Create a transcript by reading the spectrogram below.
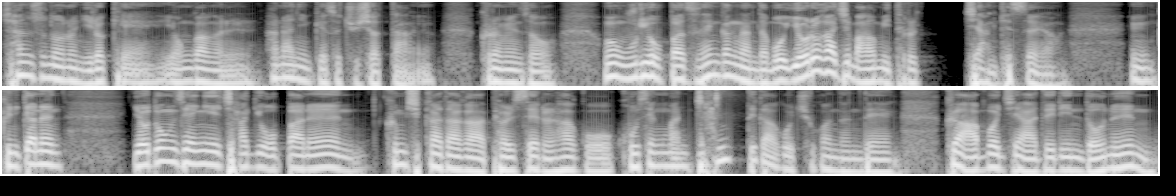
찬수노는 이렇게 영광을 하나님께서 주셨다. 그러면서 어, 우리 오빠도 생각난다. 뭐 여러 가지 마음이 들었지 않겠어요. 음, 그러니까는 여동생이 자기 오빠는 금식하다가 별세를 하고 고생만 잔뜩 하고 죽었는데 그 아버지 아들인 너는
